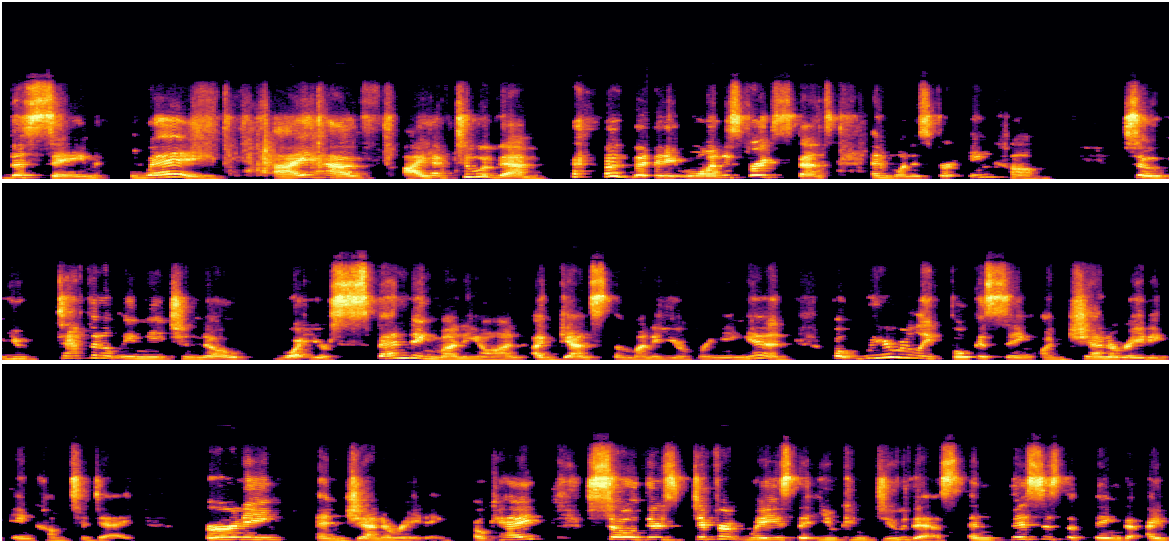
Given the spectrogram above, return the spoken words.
the same way. I have I have two of them. the one is for expense and one is for income. So you definitely need to know what you're spending money on against the money you're bringing in. But we're really focusing on generating income today, earning and generating. Okay. So there's different ways that you can do this. And this is the thing that I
